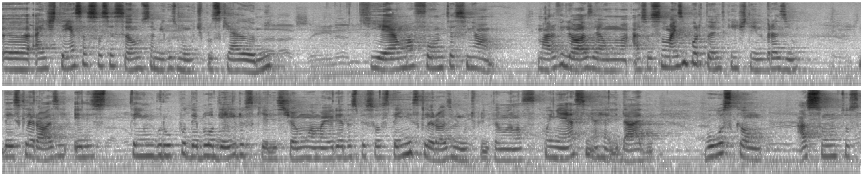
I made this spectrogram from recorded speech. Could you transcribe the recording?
Ah, a gente tem essa Associação dos Amigos Múltiplos, que é a AMI, que é uma fonte assim, ó, maravilhosa, é uma a associação mais importante que a gente tem no Brasil de esclerose. Eles têm um grupo de blogueiros que eles chamam, a maioria das pessoas tem esclerose múltipla, então elas conhecem a realidade, buscam assuntos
